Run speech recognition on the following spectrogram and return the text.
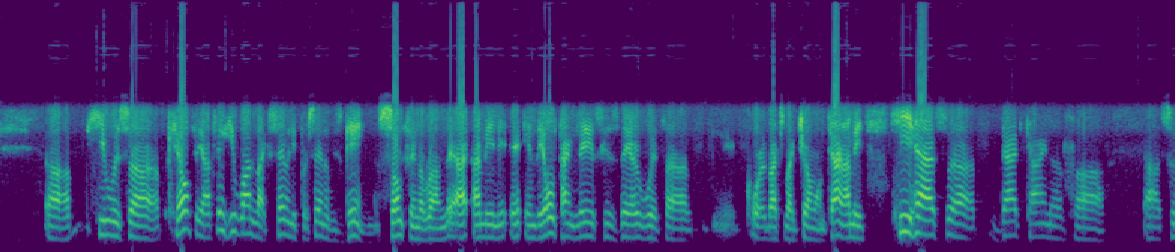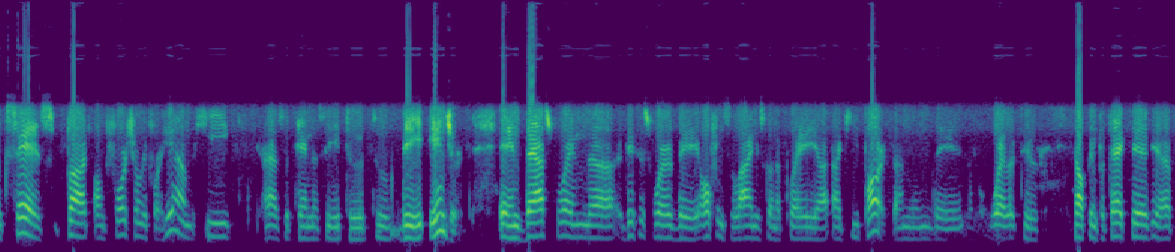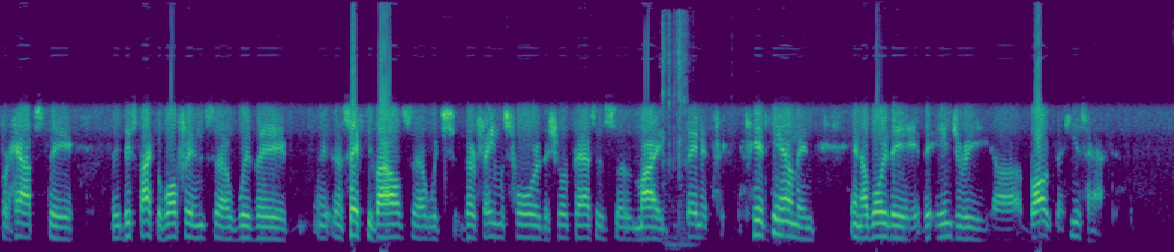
uh, he was uh, healthy. I think he won like 70% of his games, something around there. I, I mean, in, the old time list, he's there with uh, quarterbacks like Joe Montana. I mean, he has uh, that kind of uh, uh, success, but unfortunately for him, he has a tendency to, to be injured. And that's when uh, this is where the offensive line is going to play a, a key part. I mean, the, whether to help him protect it, uh, perhaps the, the, this type of offense uh, with the uh, safety valves, uh, which they're famous for, the short passes, uh, might benefit him and and avoid the the injury uh, bug that he's had.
